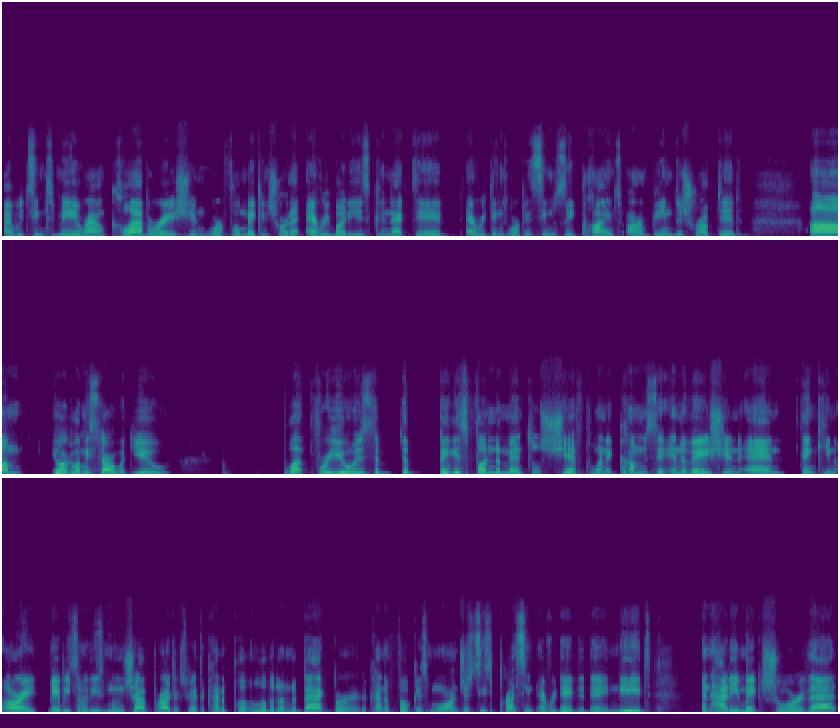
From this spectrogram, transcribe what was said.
I would seem to me, around collaboration, workflow, making sure that everybody is connected, everything's working seamlessly, clients aren't being disrupted. Um, Joerg, let me start with you. What for you is the the biggest fundamental shift when it comes to innovation and thinking, all right, maybe some of these moonshot projects we have to kind of put a little bit on the back burner to kind of focus more on just these pressing everyday to day needs? And how do you make sure that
